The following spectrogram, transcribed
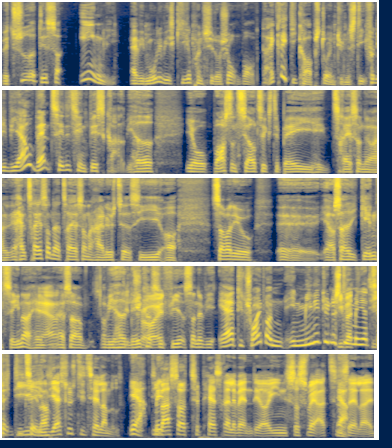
betyder det så egentlig, at vi muligvis kigger på en situation, hvor der ikke rigtig kan opstå en dynasti? Fordi vi er jo vant til det til en vis grad. Vi havde jo Boston Celtics tilbage i 60'erne, og 50'erne og 60'erne har jeg lyst til at sige, og så var det jo, øh, ja, og så havde igen senere hen, ja, Ja, altså, og vi havde Detroit. Lakers i 80'erne. Vi, ja, Detroit var en, en mini-dynasti, men jeg, tæ- de, de tæller. Jeg synes, de tæller med. Ja, De men, var så tilpas relevante og i en så svær tidsalder, at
